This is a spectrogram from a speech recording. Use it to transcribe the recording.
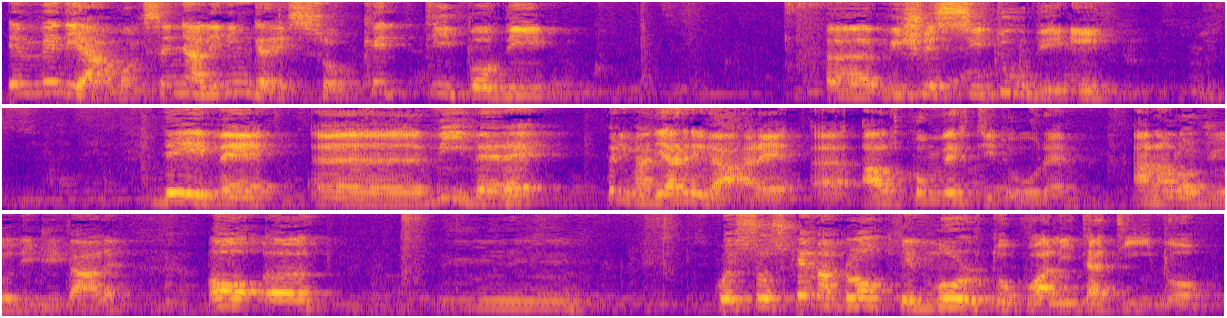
e vediamo il segnale in ingresso che tipo di eh, vicissitudini deve eh, vivere prima di arrivare eh, al convertitore analogico digitale. Ho, mh, mm, questo schema blocchi è molto qualitativo,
